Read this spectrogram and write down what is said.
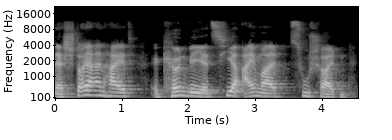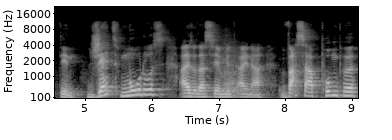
An der Steuereinheit können wir jetzt hier einmal zuschalten den Jet-Modus, also dass hier mit einer Wasserpumpe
